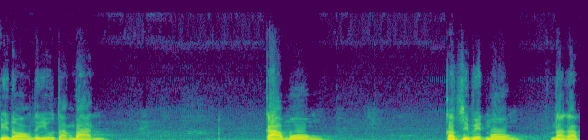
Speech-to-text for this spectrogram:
พี่น้องที่อยู่ทางบ้าน9โมงกับ11โมงนะครับ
